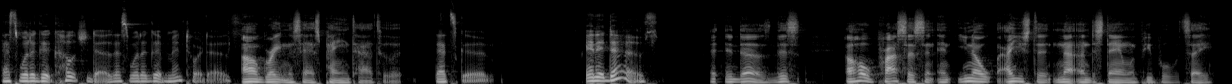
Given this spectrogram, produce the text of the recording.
That's what a good coach does. That's what a good mentor does. All greatness has pain tied to it. That's good. And it does. It, it does. This a whole process and, and, you know, I used to not understand when people would say,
